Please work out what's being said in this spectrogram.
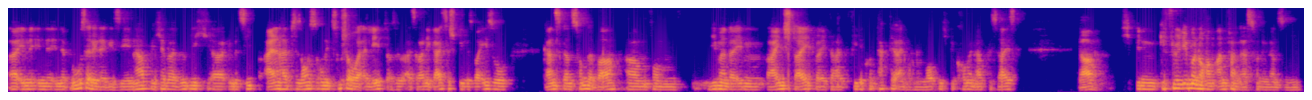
in, in, in der Berufsarena gesehen habe. Ich habe ja wirklich äh, im Prinzip eineinhalb Saisons ohne Zuschauer erlebt, also als reine Geisterspiel. Das war eh so ganz, ganz sonderbar, ähm, vom, wie man da eben reinsteigt, weil ich da halt viele Kontakte einfach überhaupt nicht bekommen habe. Das heißt, ja, ich bin gefühlt immer noch am Anfang erst von dem Ganzen.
